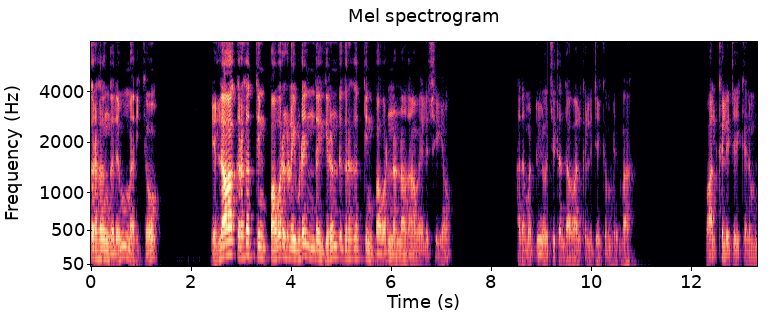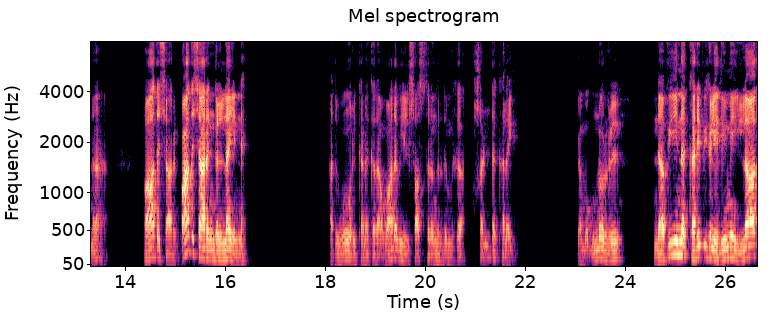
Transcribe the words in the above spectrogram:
கிரகங்களும் மதிக்கும். எல்லா கிரகத்தின் பவர்களை விட இந்த இரண்டு கிரகத்தின் பவர் நன்னா தான் வேலை செய்யும். அதை மட்டும் யோசிச்சுட்டு இருந்தால் வாழ்க்கையில் ஜெயிக்க முடியுமா? வாழ்க்கையில் ஜெயிக்கணும்னா பாதசாரம் பாதசாரங்கள்னா என்ன? அதுவும் ஒரு கணக்கு தான் வானவியல் சாஸ்திரங்கிறது மிக அகண்ட கலை. நம்ம முன்னோர்கள் நவீன கருவிகள் எதுவுமே இல்லாத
